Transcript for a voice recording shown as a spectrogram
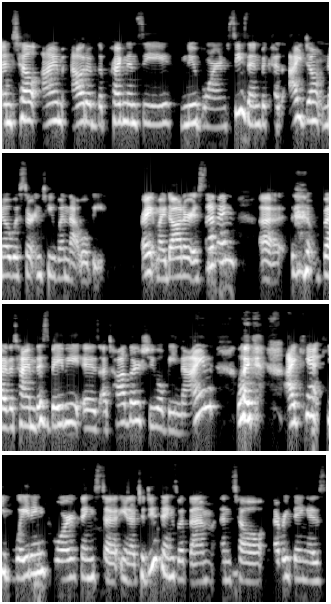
until I'm out of the pregnancy newborn season because I don't know with certainty when that will be right? My daughter is seven. Uh, by the time this baby is a toddler, she will be nine. Like I can't keep waiting for things to, you know, to do things with them until everything is,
